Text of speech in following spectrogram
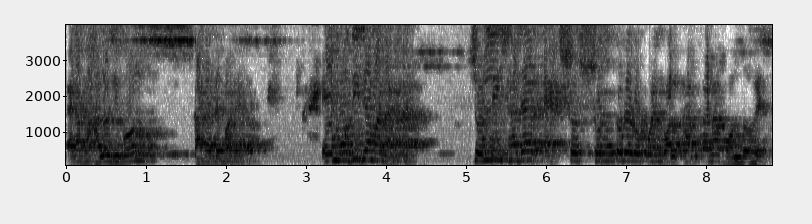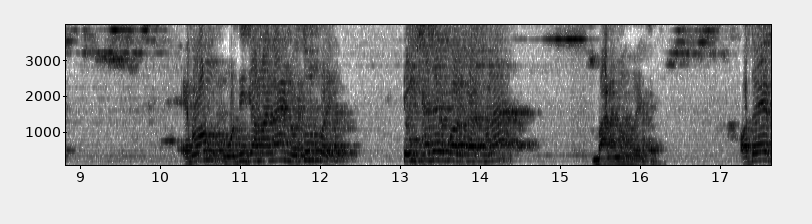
একটা ভালো জীবন কাটাতে পারে। এই মোদি জামানায় চল্লিশ হাজার একশো সত্তরের উপরে কলকারখানা বন্ধ হয়েছে। এবং মোদি জামানায় নতুন করে তেইশ হাজার কলকারখানা বানানো হয়েছে। অতএব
